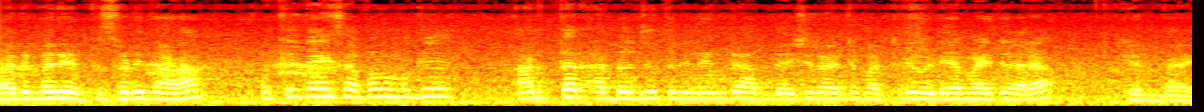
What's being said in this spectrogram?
വരും വരും എപ്പിസോഡിൽ കാണാം. ഓക്കെ ഗൈസ് അപ്പോൾ നമുക്ക് അടുത്ത അഡ്വഞ്ചർ ത്രീ അപ്ഡേഷനായിട്ട് മറ്റൊരു വീഡിയോ ആയിട്ട് വരാം. ഗുഡ് ബൈ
